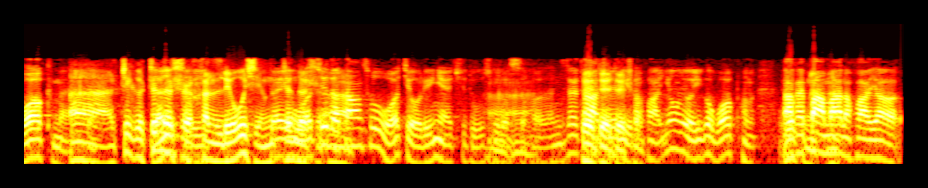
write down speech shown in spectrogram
Walkman 啊，这个真的是很流行，真的是。我记得当初我九零年去读书的时候，你在大学里的话，拥有一个 Walkman，大概爸妈的话要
